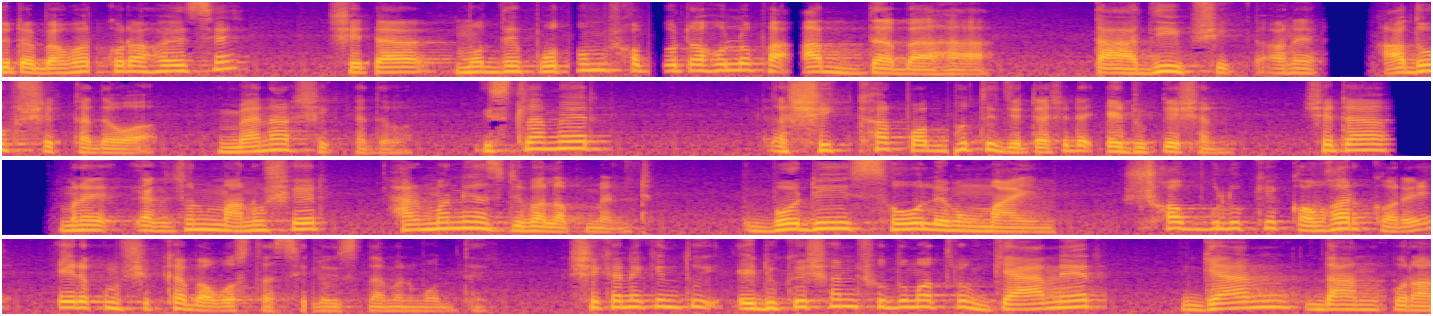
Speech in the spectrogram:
যেটা ব্যবহার করা হয়েছে, সেটার মধ্যে প্রথম শব্দটা হলো ফা আদ্দাবাহা তা আদিব শিক্ষা মানে আদব শিক্ষা দেওয়া, ম্যানার শিক্ষা দেওয়া। ইসলামের শিক্ষার পদ্ধতি যেটা, সেটা এডুকেশন সেটা মানে একজন মানুষের হারমোনিয়াস ডেভেলপমেন্ট বডি সোল এবং মাইন্ড সবগুলোকে কভার করে এরকম শিক্ষা ব্যবস্থা ছিল ইসলামের মধ্যে। সেখানে কিন্তু এডুকেশন শুধুমাত্র জ্ঞানের, জ্ঞান দান করা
